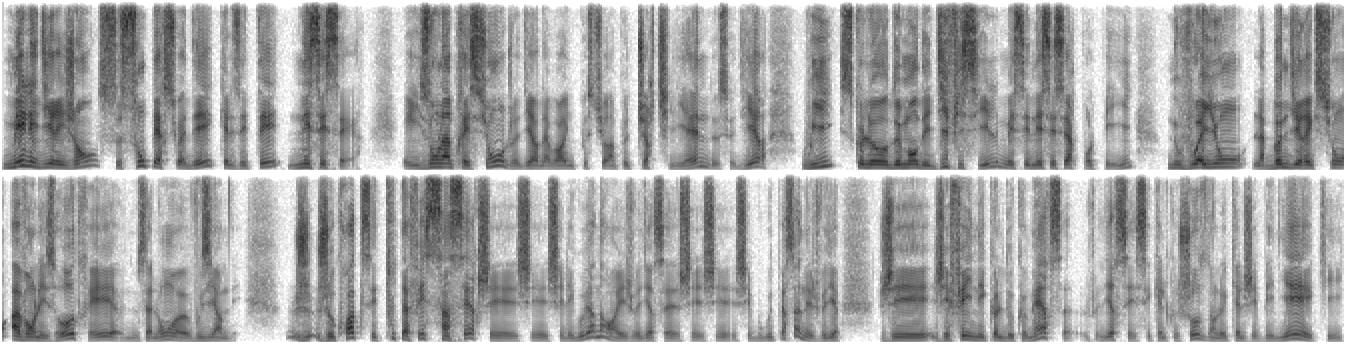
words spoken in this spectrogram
mais les dirigeants se sont persuadés qu'elles étaient nécessaires. Et ils ont l'impression, je veux dire, d'avoir une posture un peu churchillienne, de se dire, oui, ce que l'on demande est difficile, mais c'est nécessaire pour le pays. Nous voyons la bonne direction avant les autres et nous allons vous y amener je, crois que c'est tout à fait sincère chez, les gouvernants, et je veux dire, chez, beaucoup de personnes. Et je veux dire, j'ai fait une école de commerce, je veux dire, c'est quelque chose dans lequel j'ai baigné et qui,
